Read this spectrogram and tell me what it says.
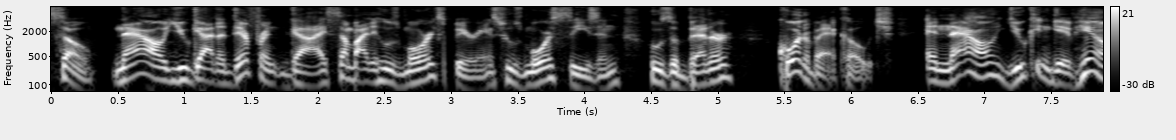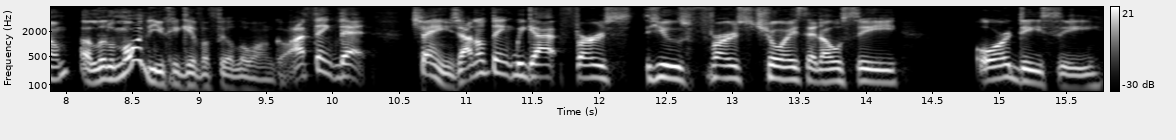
So now you got a different guy, somebody who's more experienced, who's more seasoned, who's a better quarterback coach. And now you can give him a little more than you could give a Phil Longo. I think that changed. I don't think we got first Hughes first choice at OC or DC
